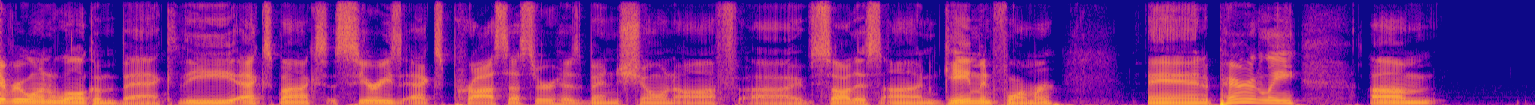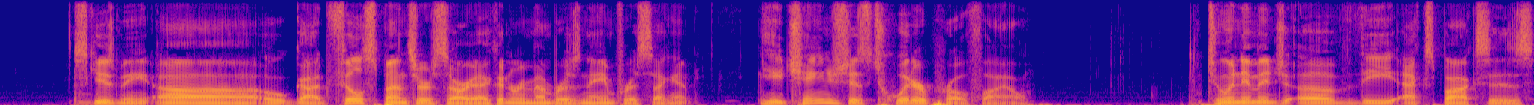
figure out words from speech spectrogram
everyone, welcome back. The Xbox Series X processor has been shown off. Uh, I saw this on Game Informer, and apparently, um, excuse me, uh, oh god, Phil Spencer. Sorry, I couldn't remember his name for a second. He changed his Twitter profile to an image of the Xbox's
